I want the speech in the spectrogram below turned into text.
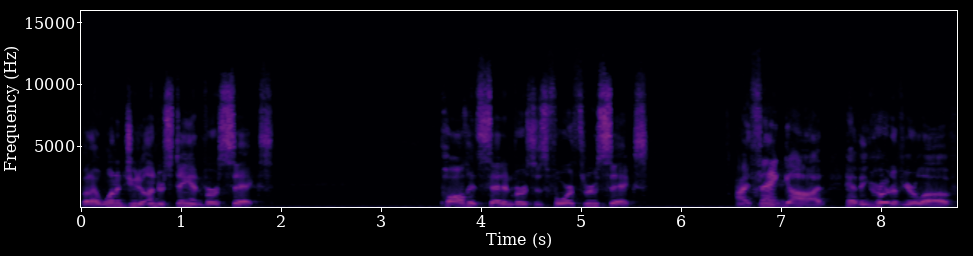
But I wanted you to understand verse six. Paul had said in verses four through six, "I thank God, having heard of your love."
